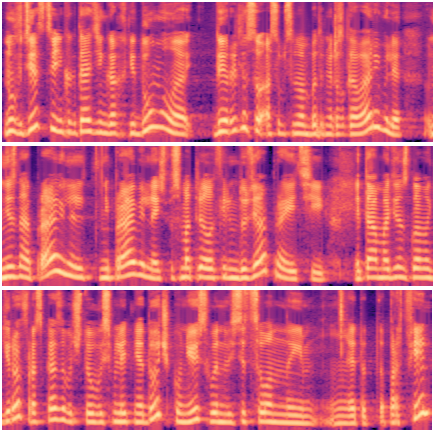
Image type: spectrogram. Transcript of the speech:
ну, в детстве никогда о деньгах не думала, да и родители особенно об этом не разговаривали. Не знаю, правильно или это неправильно. Я посмотрела фильм «Дудя» про IT, и там один из главных героев рассказывает, что восьмилетняя дочка, у нее есть свой инвестиционный этот портфель,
